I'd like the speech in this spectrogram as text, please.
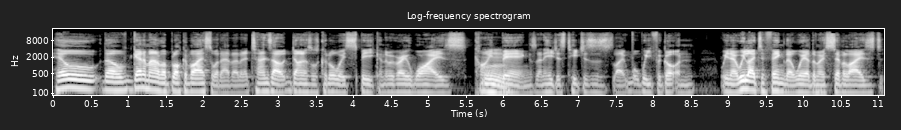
he'll they'll get him out of a block of ice or whatever. But it turns out dinosaurs could always speak, and they were very wise, kind Hmm. beings. And he just teaches us like what we've forgotten. You know, we like to think that we're the most civilized,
